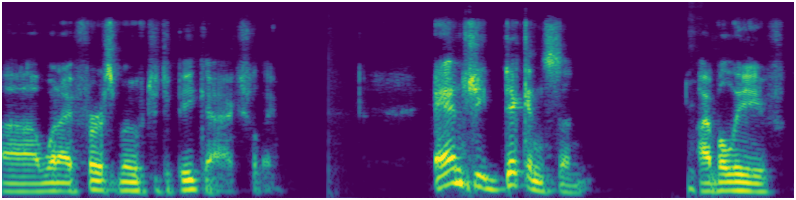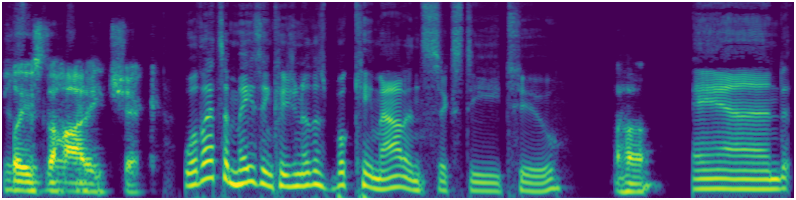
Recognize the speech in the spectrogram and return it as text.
uh, when I first moved to Topeka, actually. Angie Dickinson, I believe, plays the the hottie chick. Well, that's amazing because you know this book came out in '62, Uh-huh. and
